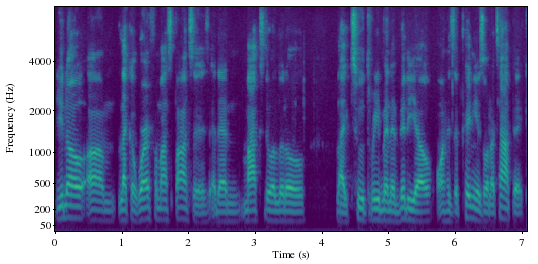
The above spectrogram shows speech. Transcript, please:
you know, um, like a word from my sponsors, and then Mox do a little like two three minute video on his opinions on a topic,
